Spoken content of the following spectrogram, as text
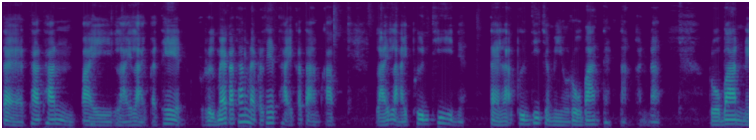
แต่ถ้าท่านไปหลาย ๆ ประเทศ หรือแม้กระทั่งในประเทศไทยก็ตามครับ หลาย ๆ พื้นที่เนี่ย แต่ละพื้นที่จะมีรั้วบ้านแตกต่างกันนะ รั้วบ้านใน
